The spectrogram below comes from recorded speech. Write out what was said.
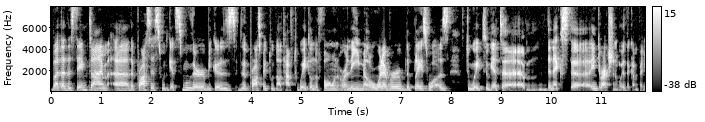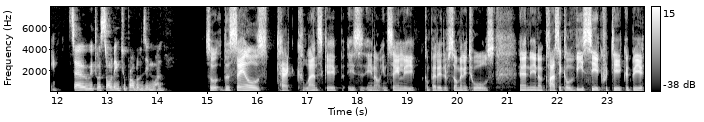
but at the same time, uh, the process would get smoother because the prospect would not have to wait on the phone or on the email or whatever the place was to wait to get um, the next uh, interaction with the company. So it was solving two problems in one. So the sales tech landscape is, you know, insanely competitive. So many tools. And you know, classical VC critique could be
